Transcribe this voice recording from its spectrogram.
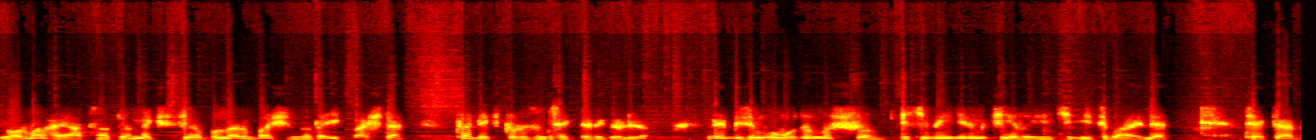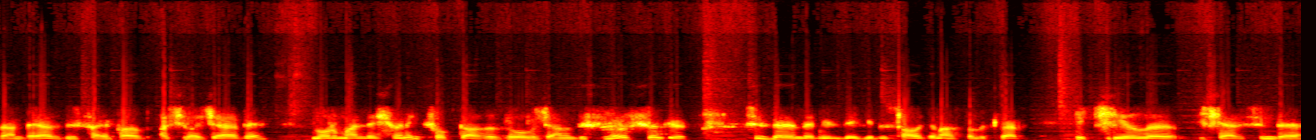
normal hayatına dönmek istiyor. Bunların başında da ilk başta tabii ki turizm sektörü geliyor. Ve bizim umudumuz şu 2022 yılı itibariyle tekrardan beyaz bir sayfa açılacağı ve normalleşmenin çok daha hızlı olacağını düşünüyoruz. Çünkü sizlerin de bildiği gibi salgın hastalıklar iki yılı içerisinde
